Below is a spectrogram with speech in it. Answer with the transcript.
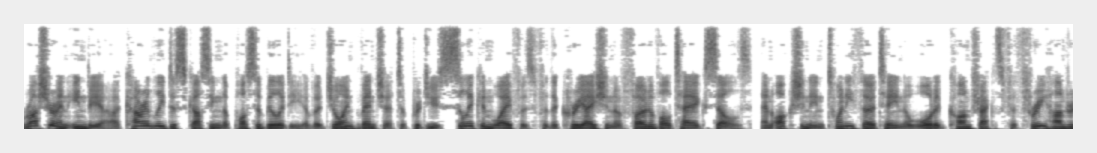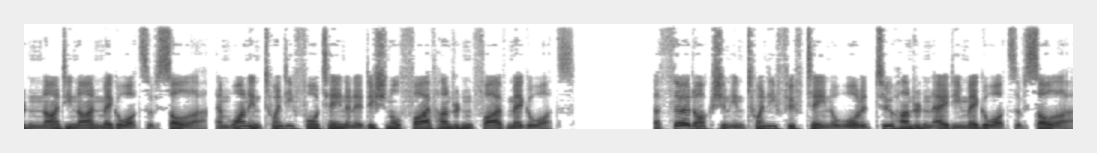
Russia and India are currently discussing the possibility of a joint venture to produce silicon wafers for the creation of photovoltaic cells. An auction in 2013 awarded contracts for 399 megawatts of solar, and one in 2014 an additional 505 megawatts. A third auction in 2015 awarded 280 megawatts of solar.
